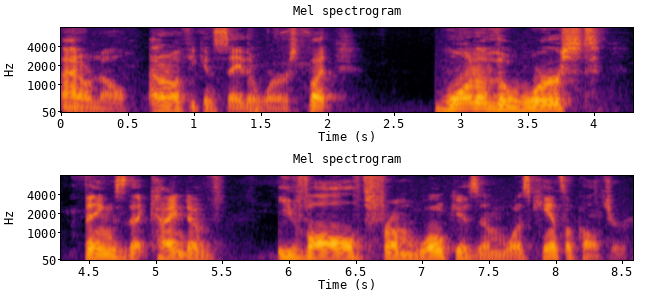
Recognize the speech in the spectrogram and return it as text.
I don't know. I don't know if you can say the worst, but one of the worst things that kind of evolved from wokeism was cancel culture.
